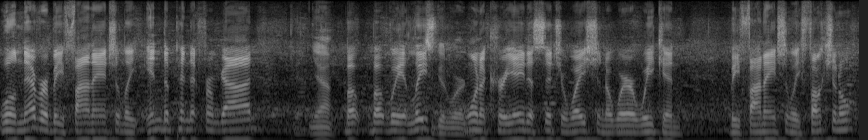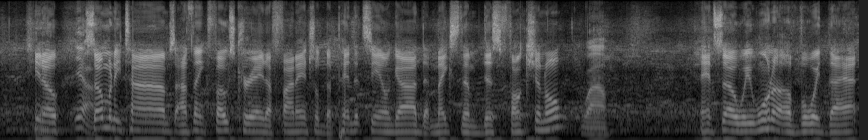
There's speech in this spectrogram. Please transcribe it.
we'll never be financially independent from God. Yeah. But but we at least want to create a situation to where we can be financially functional. You know, Yeah. so many times I think folks create a financial dependency on God that makes them dysfunctional, Wow. and so we want to avoid that.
